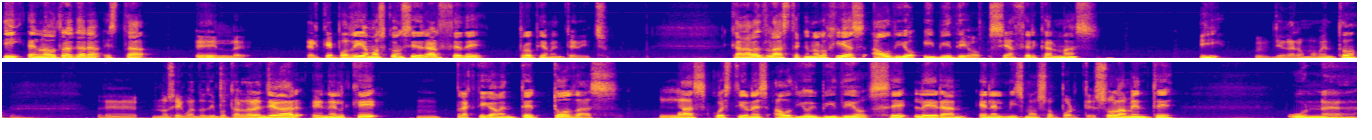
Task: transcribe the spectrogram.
Y en la otra cara está el, el que podríamos considerar CD propiamente dicho. Cada vez las tecnologías audio y vídeo se acercan más y llegará un momento, eh, no sé cuánto tiempo tardará en llegar, en el que mm, prácticamente todas las cuestiones audio y vídeo se leerán en el mismo soporte. Solamente un, eh,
